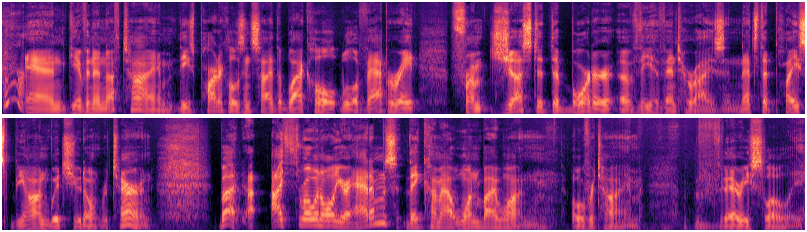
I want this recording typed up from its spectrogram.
Ah. And given enough time, these particles inside the black hole will evaporate from just at the border of the event horizon. That's the place beyond which you don't return. But I- throw in all your atoms, they come out one by one over time, very slowly.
